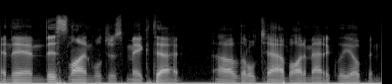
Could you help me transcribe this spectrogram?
And then this line will just make that uh, little tab automatically open.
